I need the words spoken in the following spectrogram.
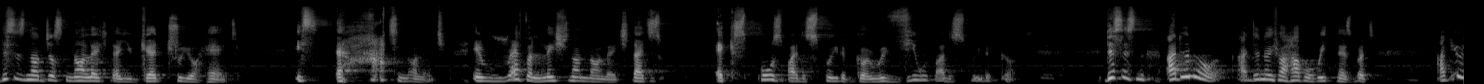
This is not just knowledge that you get through your head. It's a heart knowledge, a revelational knowledge that is exposed by the Spirit of God, revealed by the Spirit of God. This is, I don't know, I don't know if I have a witness, but have you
